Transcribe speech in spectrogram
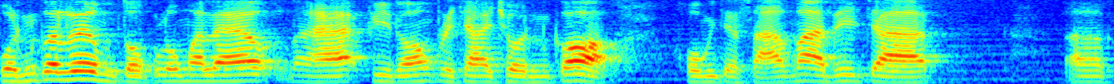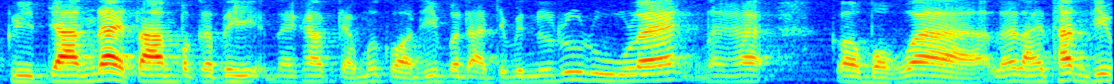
ฝนก็เริ่มตกลงมาแล้วนะฮะพี่น้องประชาชนก็คงจะสามารถที่จะกรีดยางได้ตามปกตินะครับจากเมื่อก่อนที่มันอาจจะเป็นฤดูแล้งนะฮะก็บอกว่าหลาย ๆ ท่านที่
